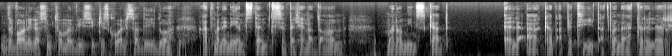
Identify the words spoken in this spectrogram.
de vanliga symptomen vid psykisk ohälsa det är då att man är nedstämd till exempel hela dagen. Man har minskad eller ökad aptit, att man äter, eller,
